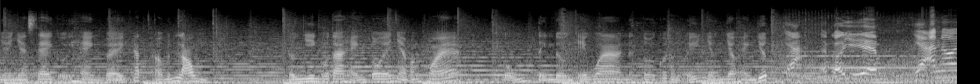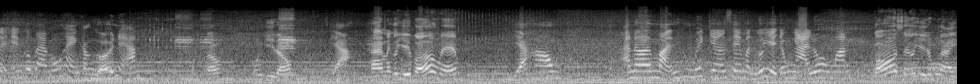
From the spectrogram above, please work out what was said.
nhờ nhà xe gửi hàng về khách ở Vĩnh Long. Tự nhiên cô ta hẹn tôi ở nhà văn hóa cũng tiện đường chạy qua nên tôi có đồng ý nhận giao hàng giúp. Dạ Em gửi gì em? Dạ anh ơi em có ba món hàng cần gửi nè anh. Đâu? Món gì đâu? Dạ. Hàng này có dễ vỡ không em? Dạ không. Anh ơi mà anh không biết xe mình có về trong ngày luôn không anh? Có sẽ có gì trong ngày.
